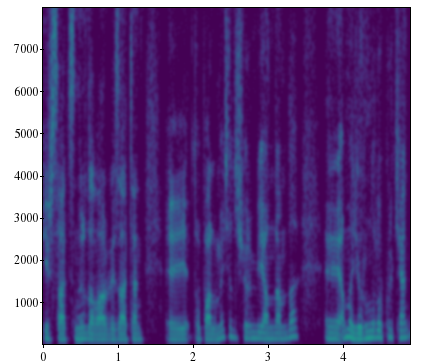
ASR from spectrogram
bir saat sınırı da var ve zaten e, toparlamaya çalışıyorum bir yandan da. E, ama yorumları okurken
